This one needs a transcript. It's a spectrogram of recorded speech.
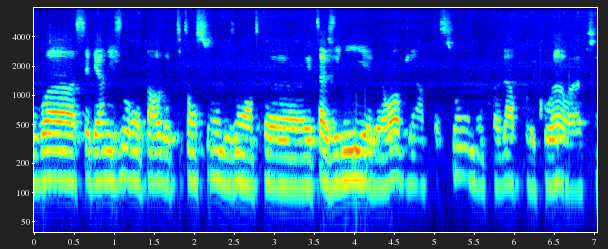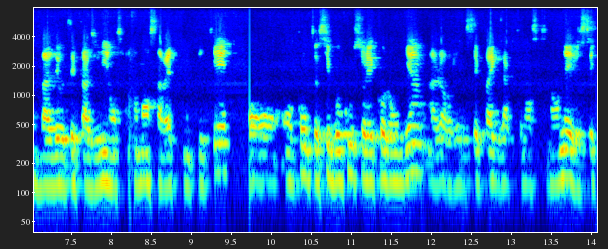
On voit ces derniers jours, on parle de petites tensions, disons, entre euh, États-Unis et l'Europe, j'ai l'impression. Donc euh, là, pour les coureurs euh, qui sont basés aux États-Unis, en ce moment, ça va être compliqué. On, compte aussi beaucoup sur les Colombiens. Alors, je ne sais pas exactement ce qu'il en est. Je sais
